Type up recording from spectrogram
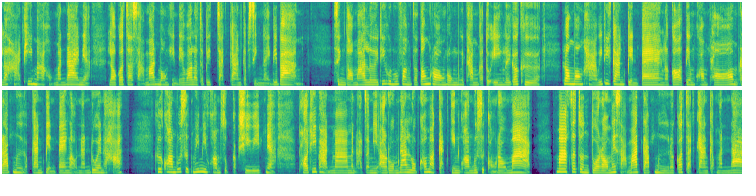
แล้วหาที่มาของมันได้เนี่ย เราก็จะสามารถมองเห็นได้ว่าเราจะไปจัดการกับสิ่งไหนได้บ้างสิ่งต่อมาเลยที่คุณผู้ฟังจะต้องลองลงมือทำกับตัวเองเลยก็คือ ลองมองหาวิธีการเปลี่ยนแปลง แล้วก็เตรียมความพร้อมรับมือกับการเปลี่ยนแปลงเหล่านั้นด้วยนะคะ คือความรู้สึกไม่มีความสุขกับชีวิตเนี่ย เพราะที่ผ่านมามันอาจจะมีอารมณ์ด้านลบเข้ามากัดกินความรู้สึกของเรามาก มากซะจนตัวเราไม่สามารถรับมือแล้วก็จัดการกับมันได้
